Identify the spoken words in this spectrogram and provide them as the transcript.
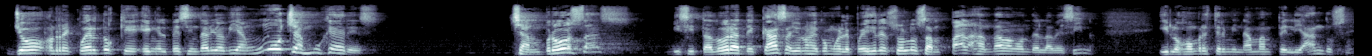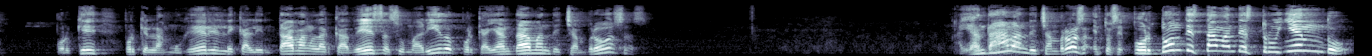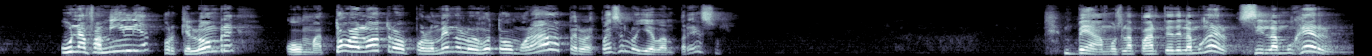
yo recuerdo que en el vecindario había muchas mujeres chambrosas, visitadoras de casa, yo no sé cómo se le puede decir, solo zampadas andaban donde la vecina. Y los hombres terminaban peleándose. ¿Por qué? Porque las mujeres le calentaban la cabeza a su marido porque allá andaban de chambrosas. Allá andaban de chambrosas. Entonces, ¿por dónde estaban destruyendo una familia? Porque el hombre o mató al otro, o por lo menos lo dejó todo morado, pero después se lo llevan preso. Veamos la parte de la mujer. Si la mujer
